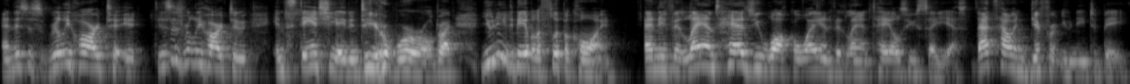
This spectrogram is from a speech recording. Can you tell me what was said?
and this is really hard to it, this is really hard to instantiate into your world, right? You need to be able to flip a coin. And if it lands heads, you walk away, and if it lands tails, you say yes. That's how indifferent you need to be.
